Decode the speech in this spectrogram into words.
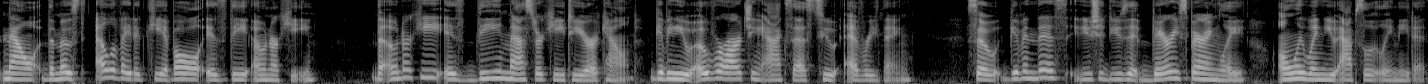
Now, the most elevated key of all is the owner key. The owner key is the master key to your account, giving you overarching access to everything. So, given this, you should use it very sparingly, only when you absolutely need it.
